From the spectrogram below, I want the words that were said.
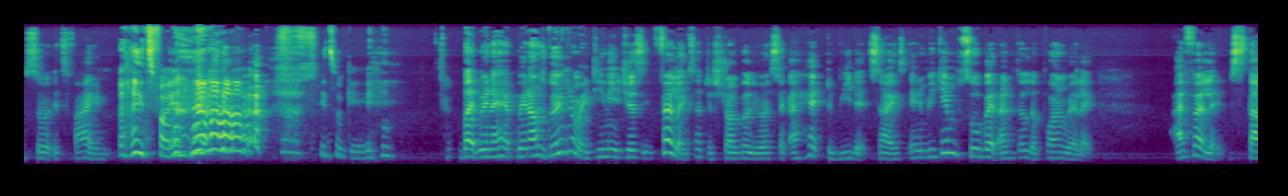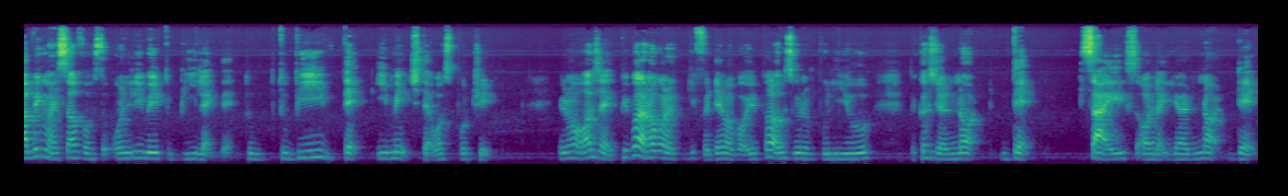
So it's fine. it's fine. it's okay. But when I had, when I was going through my teenage years, it felt like such a struggle. It was like I had to be that size, and it became so bad until the point where like I felt like starving myself was the only way to be like that, to to be that image that was portrayed. You know, I was like, people are not gonna give a damn about you. People are always gonna bully you because you're not that size or like you're not that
